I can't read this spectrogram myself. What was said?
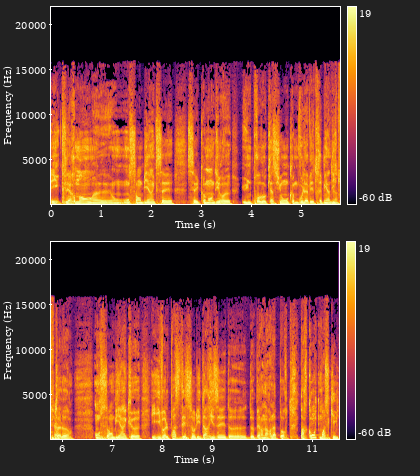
Et clairement, euh, on, on sent bien que c'est, c'est comment dire, euh, une provocation, comme vous l'avez très bien dit Bien tout sûr. à l'heure. On sent bien que ils ils veulent pas se désolidariser de, de Bernard Laporte. Par contre, moi, ce qui,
